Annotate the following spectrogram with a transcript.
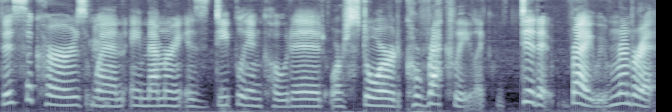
this occurs when a memory is deeply encoded or stored correctly, like we did it right, we remember it,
